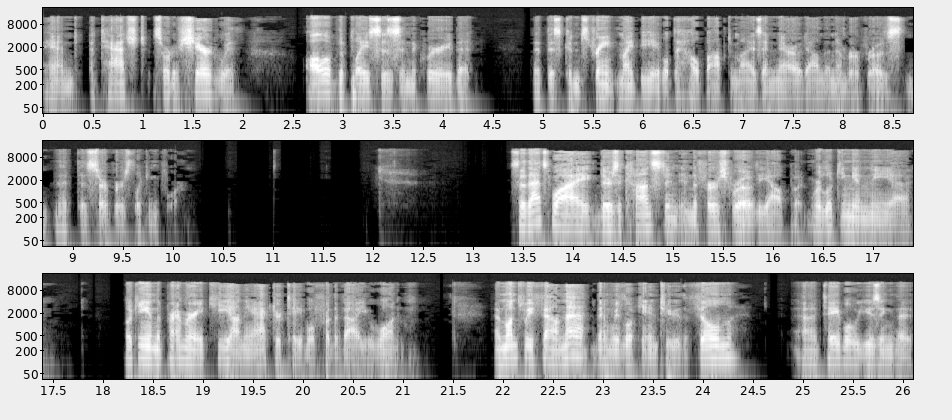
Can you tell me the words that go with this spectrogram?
and attached, sort of shared with all of the places in the query that that this constraint might be able to help optimize and narrow down the number of rows that the server is looking for. So that's why there's a constant in the first row of the output. We're looking in the uh, looking in the primary key on the actor table for the value 1. And once we found that, then we look into the film uh, table using the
